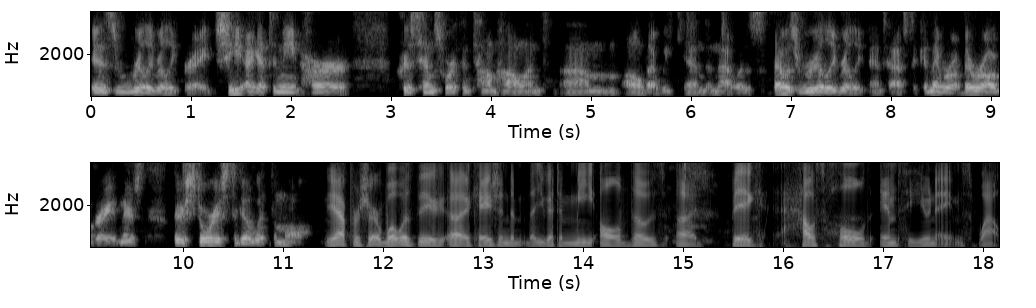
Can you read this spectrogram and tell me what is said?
it was really really great. She I got to meet her. Chris Hemsworth and Tom Holland um, all that weekend, and that was that was really really fantastic. And they were they were all great, and there's there's stories to go with them all. Yeah, for sure. What was the uh, occasion to, that you got to meet all of those uh, big household MCU names? Wow.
